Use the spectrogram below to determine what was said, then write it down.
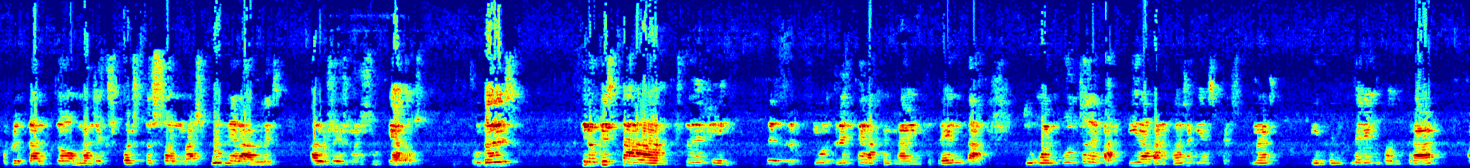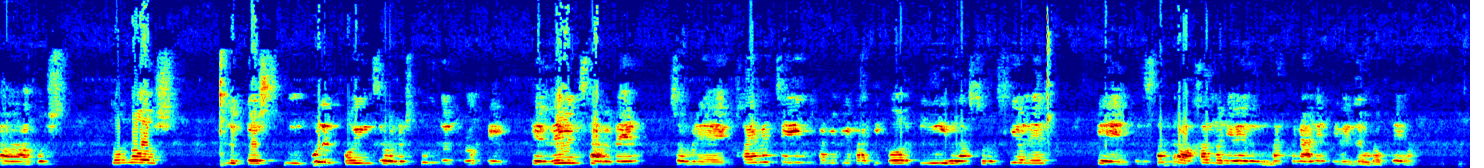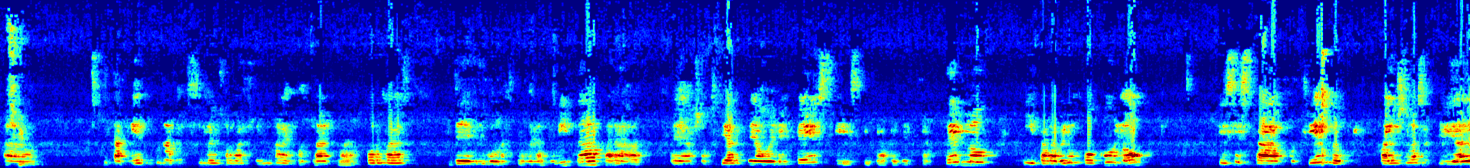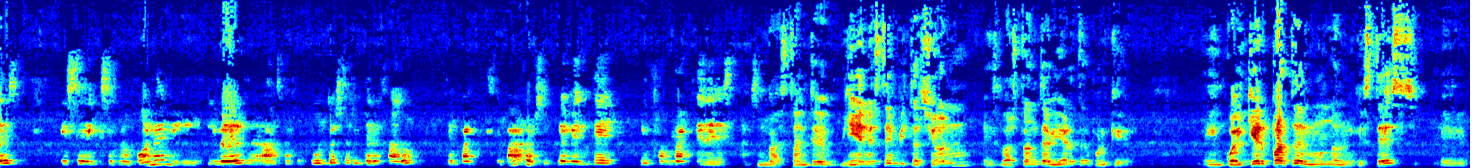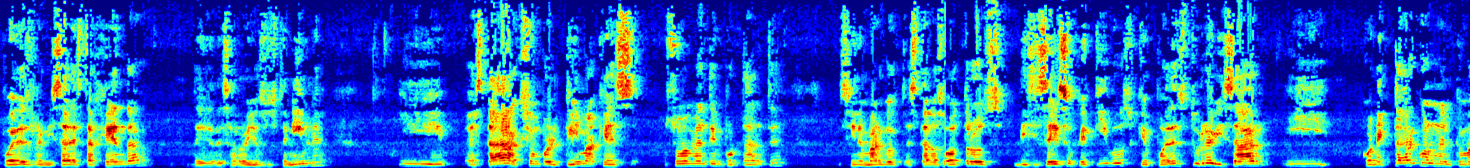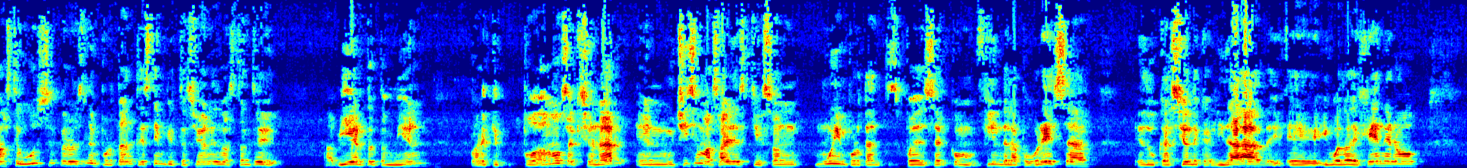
por lo tanto más expuestos, son más vulnerables a los riesgos asociados. Entonces, creo que esta, esta definición del objetivo 13 de la Agenda 2030 es un buen punto de partida para todas aquellas personas que intenten encontrar uh, pues, todos los bullet points o los puntos que, que deben saber sobre climate change, cambio climático y las soluciones que, se están trabajando a nivel nacional y a nivel europeo. Ah, y también una muchísima información para encontrar plataformas de divulgación gratuita, para eh, asociarte a ONGs si, si te apetece hacerlo y para ver un poco ¿no? qué se está haciendo, cuáles son las actividades que se, que se proponen y, y ver hasta qué punto estás interesado en participar o simplemente informarte de estas. Bastante bien, esta invitación es bastante abierta porque en cualquier parte del mundo en el que estés eh, puedes revisar esta agenda de desarrollo sostenible y está Acción por el Clima que es sumamente importante. Sin embargo, están los otros 16 objetivos que puedes tú revisar y conectar con el que más te guste, pero es lo importante. Esta invitación es bastante abierta también para que podamos accionar en muchísimas áreas que son muy importantes. Puede ser como fin de la pobreza, educación de calidad, eh, igualdad de género,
